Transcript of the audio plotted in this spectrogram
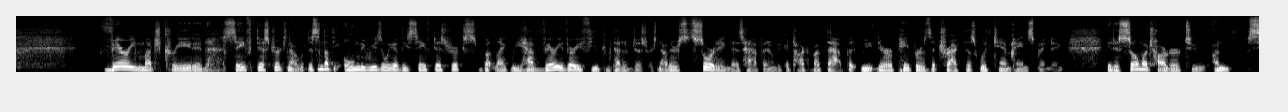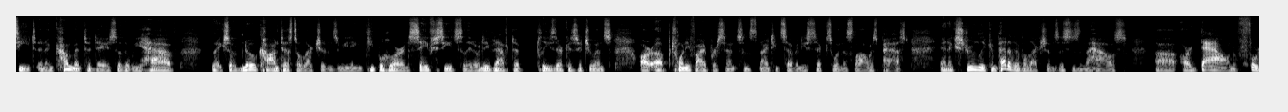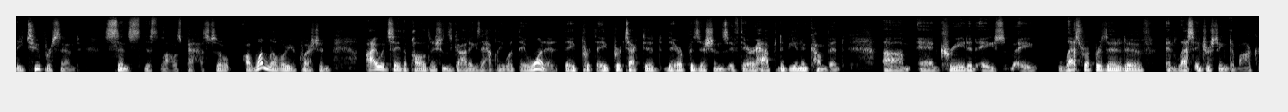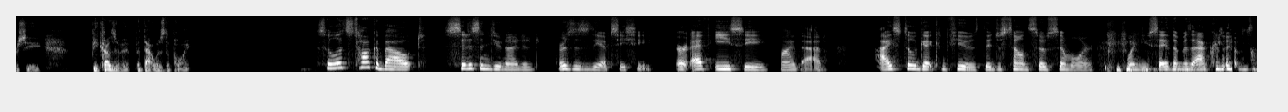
very much created safe districts. Now, this is not the only reason we have these safe districts, but like we have very, very few competitive districts. Now, there's sorting that has happened, and we could talk about that. But we there are papers that track this with campaign spending. It is so much harder to unseat an incumbent today, so that we have like so no contest elections, meaning people who are in safe seats, so they don't even have to please their constituents, are up 25 percent since 1976 when this law was passed, and extremely competitive elections. This is in the House, uh, are down 42% since this law was passed. So, on one level, your question, I would say the politicians got exactly what they wanted. They, pr- they protected their positions if there happened to be an incumbent um, and created a, a less representative and less interesting democracy because of it. But that was the point. So, let's talk about Citizens United versus the FCC or FEC, my bad. I still get confused. They just sound so similar when you say them as acronyms.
